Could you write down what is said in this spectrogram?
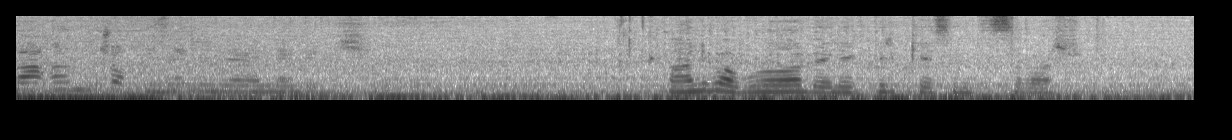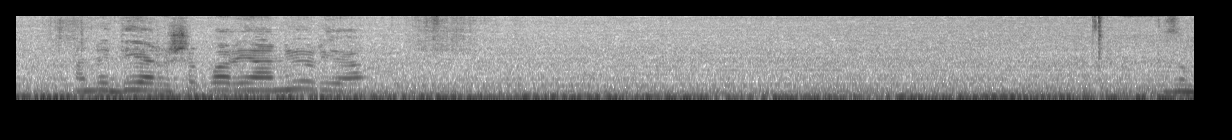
Bakın çok güzel ilerledik. Galiba buralarda elektrik kesintisi var. Hani diğer ışıklar yanıyor ya. Bizim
